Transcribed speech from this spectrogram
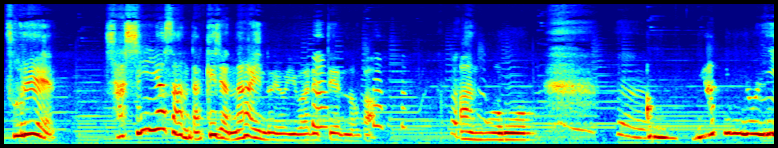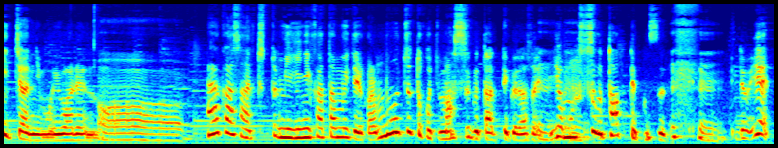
それ、写真屋さんだけじゃないのよ、言われてんのが。あの、あの、リハビリのお兄ちゃんにも言われるの。あ早川さん、ちょっと右に傾いてるから、もうちょっとこっちまっすぐ立ってくださいって。いや、うんうんまっすぐ立ってますって。でも、いや、立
